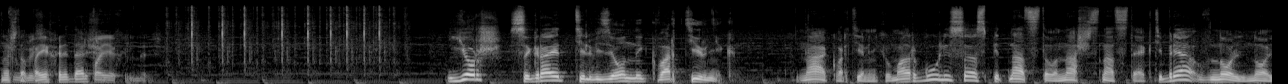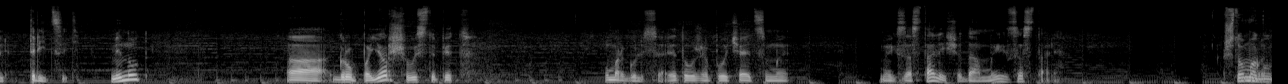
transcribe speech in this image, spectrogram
Ну что, поехали дальше. поехали дальше. Йорш сыграет телевизионный квартирник. На квартирнике у Маргулиса с 15 на 16 октября в 00.30 минут а, группа Йорш выступит у Маргулиса. Это уже, получается, мы, мы их застали еще? Да, мы их застали. Что могу...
